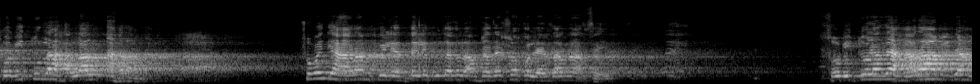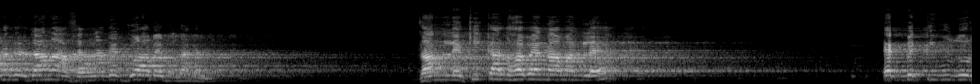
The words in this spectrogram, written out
ছবি তোলা হালাল না হারাম? সবাই যে হারাম কইলেন তাহলে বোঝা গেল আপনাদের সকলের জানা আছে। ছবি তোলা যে হারাম, এটা আপনাদের জানা আছে, আপনাদের জবাবে বোঝা গেল। জানলে কি কাজ হবে, না মানলে এক ব্যক্তি উজুর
